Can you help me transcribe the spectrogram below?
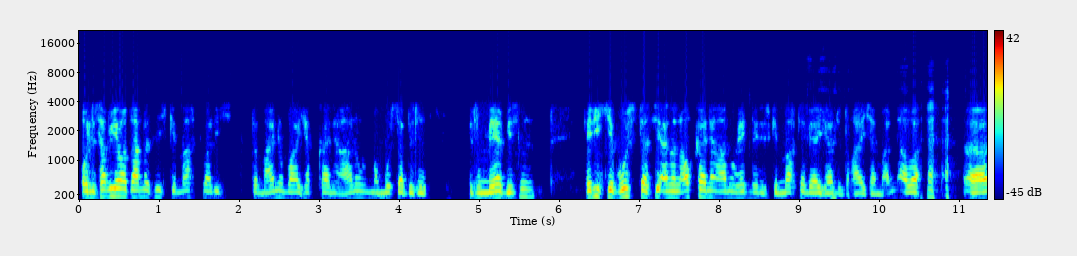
Und das habe ich aber damals nicht gemacht, weil ich der Meinung war, ich habe keine Ahnung, man muss da ein bisschen, bisschen mehr wissen. Hätte ich gewusst, dass die anderen auch keine Ahnung hätten, wenn ich es gemacht hätte, wäre ich halt ein reicher Mann. Aber äh,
